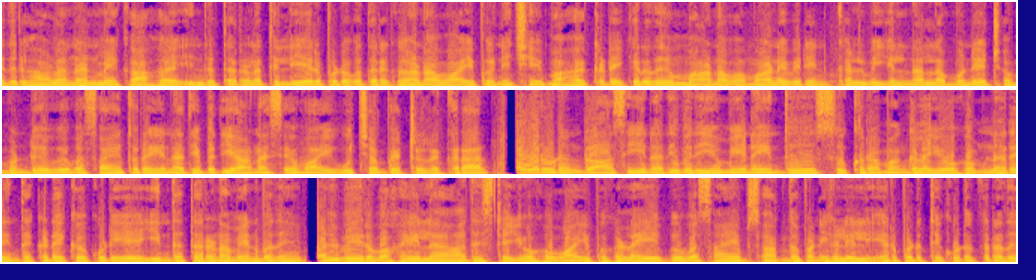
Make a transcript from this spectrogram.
எதிர்கால நன்மைக்காக இந்த தருணத்தில் ஏற்படுவதற்கான வாய்ப்பு நிச்சயமாக கிடைக்கிறது. மாணவ மாணவரின் கல்வியில் நல்ல முன்னேற்றம் உண்டு. விவசாயத்துறையின் அதிபதியான செவ்வாய் உச்சம் பெற்றிருக்கிறார். அவருடன் ராசியின் அதிபதியும் இணைந்து சுக்கிர மங்கள யோகம் நிறைந்து கிடைக்கக்கூடிய இந்த தருணம் என்பது பல்வேறு வகையில அதிர்ஷ்ட யோக வாய்ப்புகளை விவசாயம் சார்ந்த பணிகளில் ஏற்படுத்தி கொடுக்கிறது.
